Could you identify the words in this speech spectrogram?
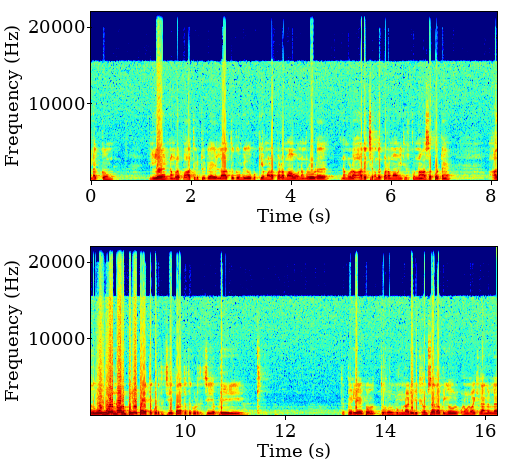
எனக்கும் இல்லை நம்மளை பார்த்துக்கிட்டு இருக்க எல்லாத்துக்கும் இது முக்கியமான படமாகவும் நம்மளோட நம்மளோட ஆகச்சிறந்த படமாகவும் இது இருக்குன்னு ஆசைப்பட்டேன். அது ஒவ்வொரு நாளும் பெரிய பயத்தை கொடுத்துச்சு பதட்டத்தை கொடுத்துச்சு. எப்படி பெரிய இப்போ துருவுக்கு முன்னாடி விக்ரம் சார் அப்படிங்கிற ஒன்று ஒன்று வைக்கிறாங்கல்ல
